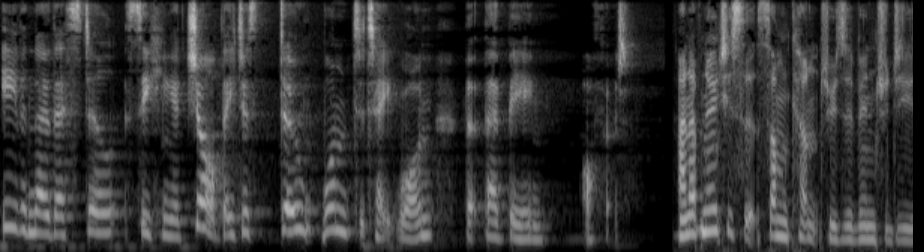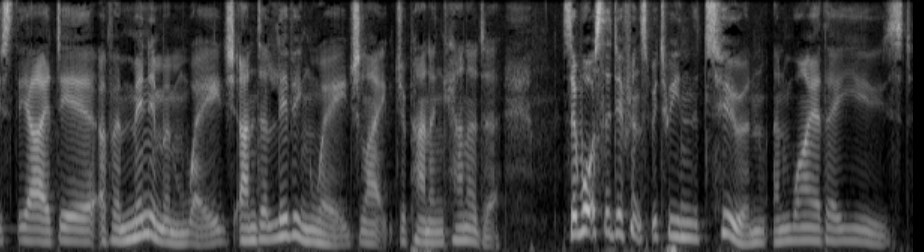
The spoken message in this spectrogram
even though they're still seeking a job, they just don't want to take one that they're being offered. And I've noticed that some countries have introduced the idea of a minimum wage and a living wage, like Japan and Canada. So, what's the difference between the two and, and why are they used?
